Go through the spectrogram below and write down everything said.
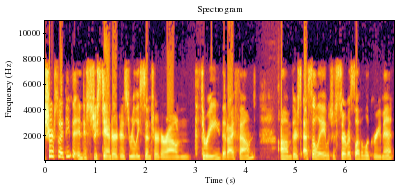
Sure. So I think the industry standard is really centered around three that I found. Um, there's SLA, which is service level agreement.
